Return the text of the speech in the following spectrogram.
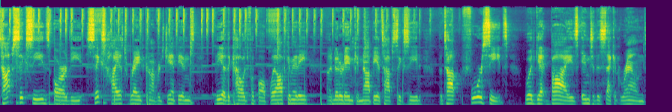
top six seeds are the six highest ranked conference champions via the College Football Playoff Committee. Uh, Notre Dame cannot be a top six seed. The top four seeds would get buys into the second round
